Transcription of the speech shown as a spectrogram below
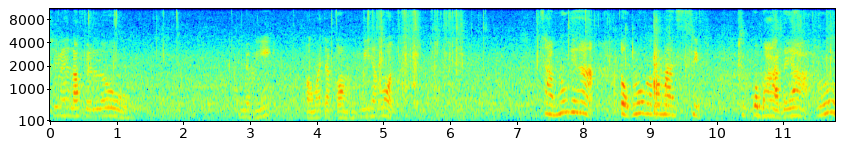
ใช่ไหมราเฟลโลเป็นแบบนี้ออกมาจากกล่องมีทั้งหมดสามลูกเองอะตกลูกแล้วประมาณสิบสิบกว่าบาทเลยอะเออ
